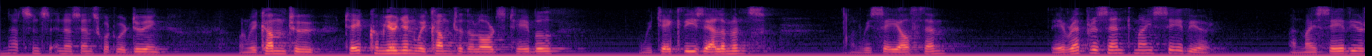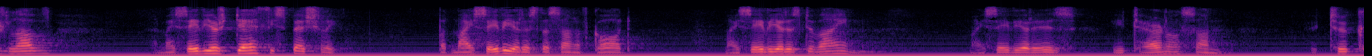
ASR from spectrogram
And that's, in a sense, what we're doing. When we come to take communion, we come to the Lord's table we take these elements and we say of them, they represent my Savior and my Savior's love and my Savior's death, especially. But my Savior is the Son of God. My Savior is divine. My Savior is eternal Son who took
